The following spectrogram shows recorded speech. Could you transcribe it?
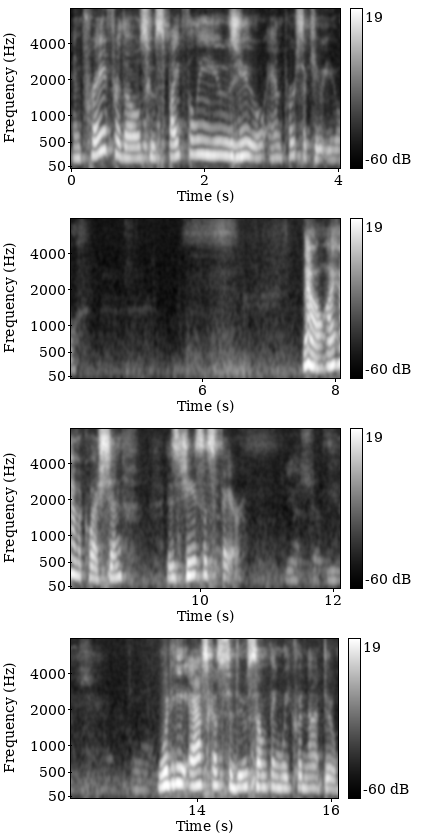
and pray for those who spitefully use you and persecute you. Now, I have a question. Is Jesus fair? Yes. Would he ask us to do something we could not do?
